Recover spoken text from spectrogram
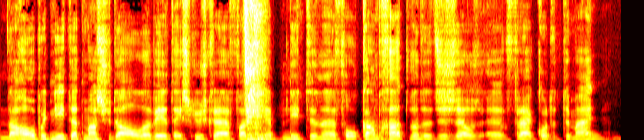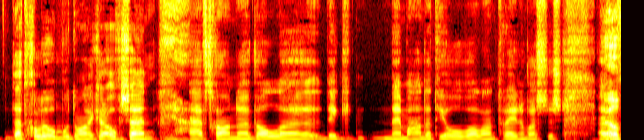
dan hoop ik niet dat Masvidal eh, weer het excuus krijgt van ik heb niet een eh, vol kamp gehad. Want het is zelfs vrij korte termijn. Dat gelul moet nog een keer over zijn. Ja. Hij heeft gewoon wel, denk ik, neem aan dat hij al wel aan het trainen was. Dus, eh, Wel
